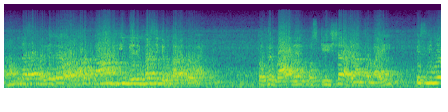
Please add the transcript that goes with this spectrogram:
الحمد للہ سب خریت ہے اور ہر کام ہی میری مرضی کے مطابق ہو رہا ہے۔ تو پھر بعد میں اس کی شرح بیان فرمائی۔ اس لیے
